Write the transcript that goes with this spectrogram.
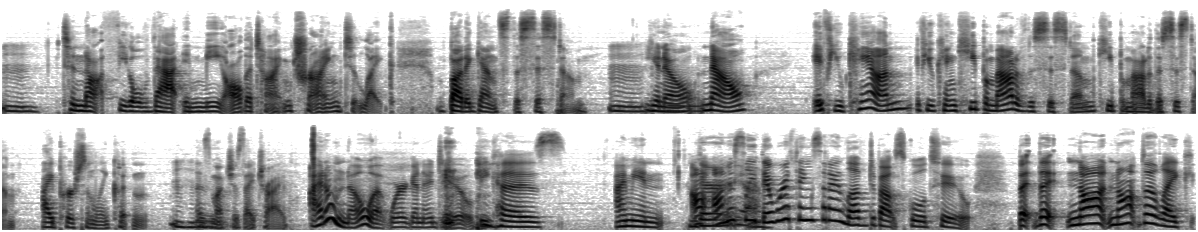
mm. To not feel that in me all the time trying to like butt against the system you know? Mm-hmm. Now if you can if you can keep them out of the system keep them out of the system. I personally couldn't mm-hmm. as much as i tried. I don't know what we're gonna do because, I mean, There- honestly, yeah. there were things that I loved about school too, but the not not the like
